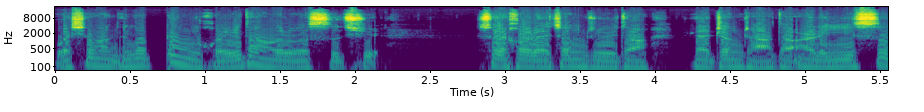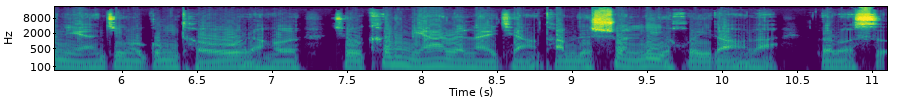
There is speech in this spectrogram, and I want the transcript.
我希望能够并回到俄罗斯去。所以后来争取到来挣扎到二零一四年，经过公投，然后就克里米亚人来讲，他们就顺利回到了俄罗斯。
